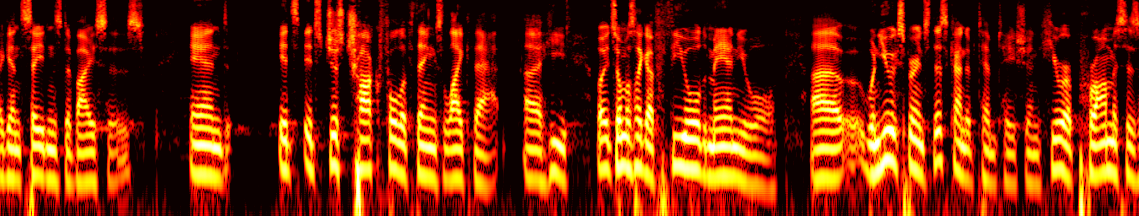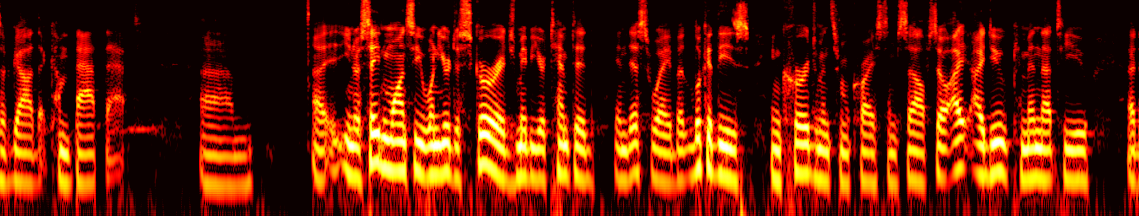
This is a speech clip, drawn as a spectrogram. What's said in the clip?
Against Satan's Devices. And it's, it's just chock full of things like that. Uh, he, it's almost like a field manual. Uh, when you experience this kind of temptation, here are promises of God that combat that. Um, uh, you know, Satan wants you when you're discouraged, maybe you're tempted in this way, but look at these encouragements from Christ himself. So I, I do commend that to you. I,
